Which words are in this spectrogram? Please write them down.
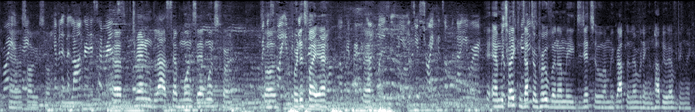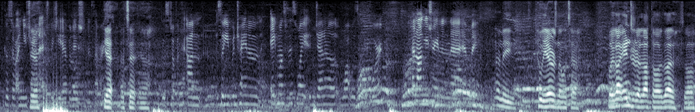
Right, Yeah, okay. sorry, so- You have a little bit longer this time around? Uh, training the last seven months, eight months for for so- this fight in for this fight, yeah. Okay, perfect. Yeah. And what is it? Is your striking something that you. And my to striking's after improving on my jiu-jitsu and my grappling and everything. I'm happy with everything. Like, Good stuff. And you train Yeah. at SPG Evolution, is that right? yeah, that's it. Yeah. Good stuff. And, and so you've been training eight months for this fight in general. What was it before? How long are you training uh, MMA? Nearly two years now, I'd say. But I got injured a lot though as well, so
